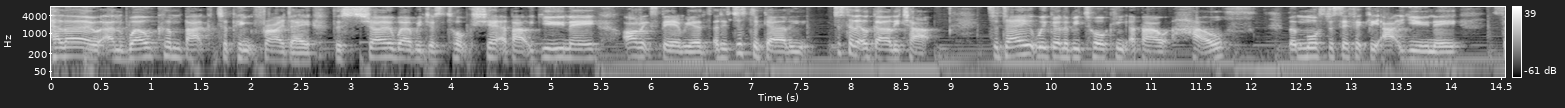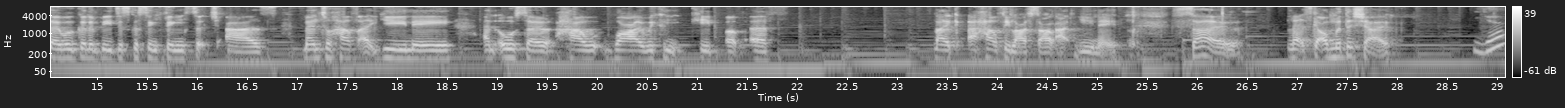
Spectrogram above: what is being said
Hello and welcome back to Pink Friday, the show where we just talk shit about uni, our experience, and it's just a girly, just a little girly chat. Today we're going to be talking about health, but more specifically at uni. So we're going to be discussing things such as mental health at uni, and also how why we can keep up a like a healthy lifestyle at uni. So let's get on with the show. Yeah.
